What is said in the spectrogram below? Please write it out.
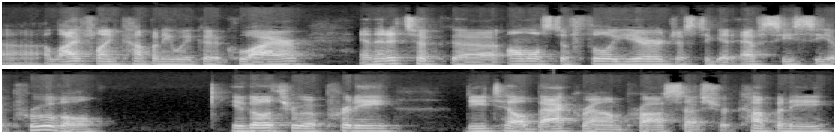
uh a Lifeline company we could acquire and then it took uh, almost a full year just to get FCC approval. You go through a pretty detailed background process. Your company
